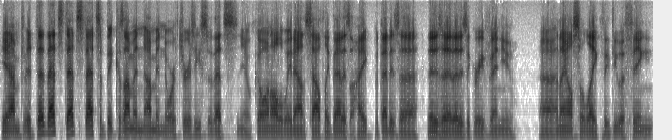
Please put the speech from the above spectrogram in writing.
yeah, I'm, it, that's that's that's a bit because I'm in I'm in North Jersey, so that's you know going all the way down south like that is a hike, but that is a that is a that is a great venue. Uh, and I also like they do a thing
